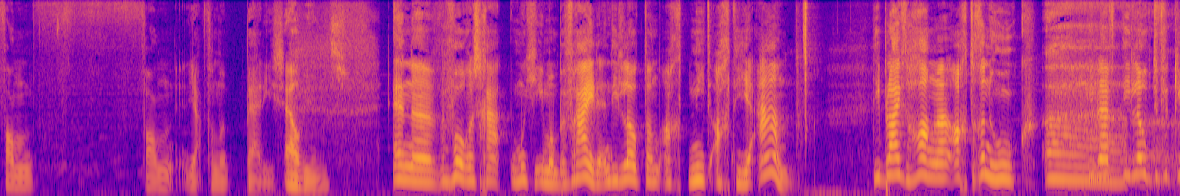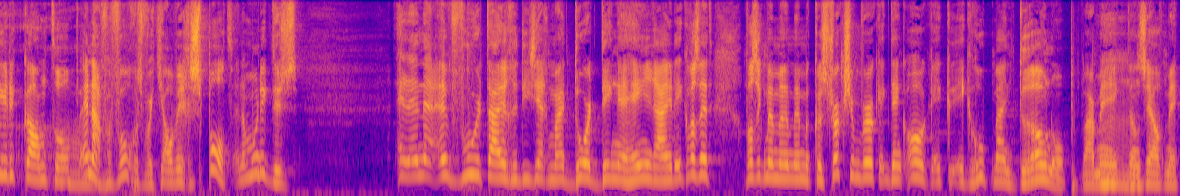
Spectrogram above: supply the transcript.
van, van, ja, van de baddies. Albions. En eh, vervolgens ga, moet je iemand bevrijden. En die loopt dan ach- niet achter je aan. Die blijft hangen achter een hoek. Die, blijft, die loopt de verkeerde kant op. En nou, vervolgens word je alweer gespot. En dan moet ik dus... En, en, en voertuigen die zeg maar door dingen heen rijden. Ik was net, was ik met mijn, met mijn construction work. Ik denk, oh, ik, ik roep mijn drone op. Waarmee ik Hmm. dan zelf mee...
